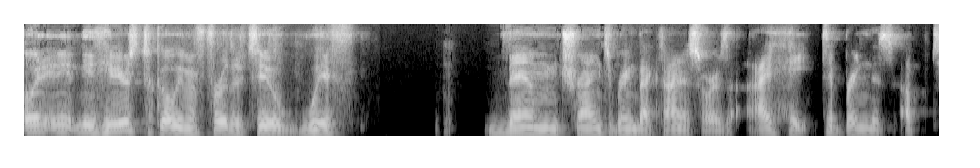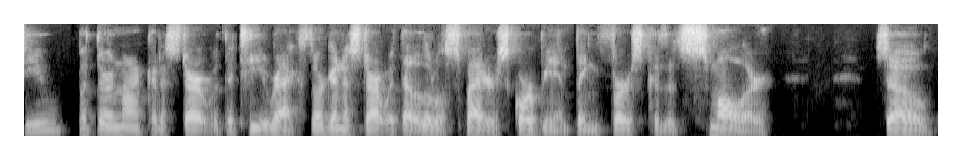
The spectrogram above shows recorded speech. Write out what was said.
Oh, and, and here's to go even further too with them trying to bring back dinosaurs. I hate to bring this up to you, but they're not going to start with the T Rex. They're going to start with that little spider scorpion thing first because it's smaller. So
